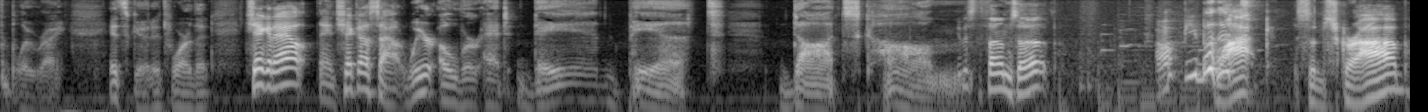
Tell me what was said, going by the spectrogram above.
the Blu-ray. It's good. It's worth it. Check it out and check us out. We're over at Dead Pit.com. Give us the thumbs up. Up you butt. Like, subscribe.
